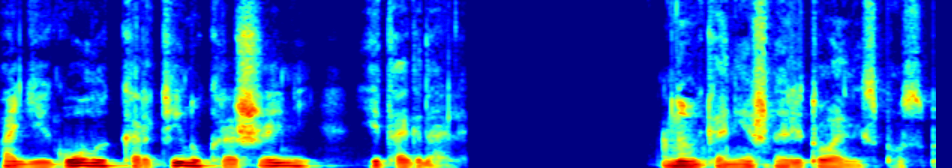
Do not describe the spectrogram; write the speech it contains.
магией иголок, картин, украшений и так далее. Ну и, конечно, ритуальный способ.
